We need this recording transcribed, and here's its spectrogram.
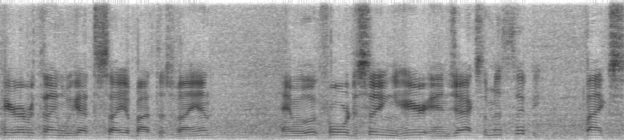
hear everything we got to say about this van. And we look forward to seeing you here in Jackson, Mississippi. Thanks.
